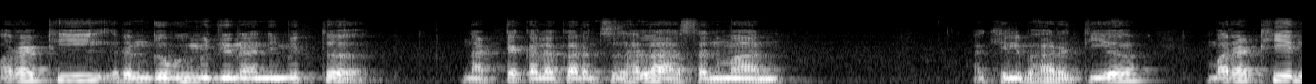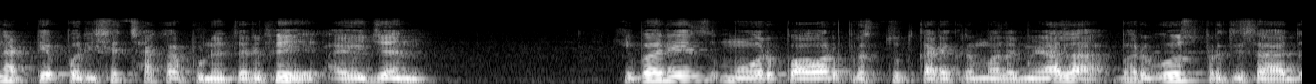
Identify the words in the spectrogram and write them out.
मराठी रंगभूमी दिनानिमित्त नाट्य कलाकारांचा झाला सन्मान. अखिल भारतीय मराठी नाट्य परिषद शाखा पुणेतर्फे आयोजन. हिबारेज मोअर पॉवर प्रस्तुत कार्यक्रमाला मिळाला भरघोस प्रतिसाद.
